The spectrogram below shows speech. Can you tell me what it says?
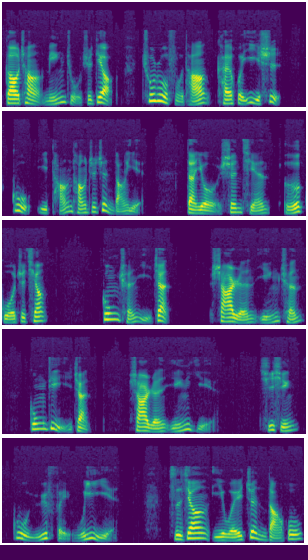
高唱民主之调，出入府堂，开会议事，故以堂堂之政党也。但又身前俄国之枪，攻城以战，杀人营城；攻地以战，杀人营野。其行故与匪无异也。子将以为政党乎？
